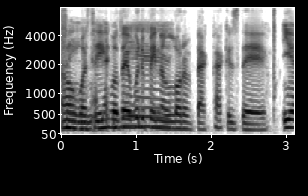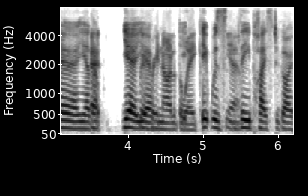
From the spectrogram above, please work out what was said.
Oh, was he? That- well, there would have been a lot of backpackers there. Yeah, yeah, that, at yeah, yeah. every night of the week. It, was Yeah. the place to go.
